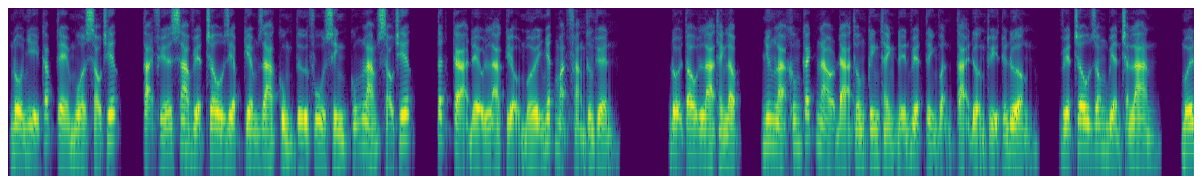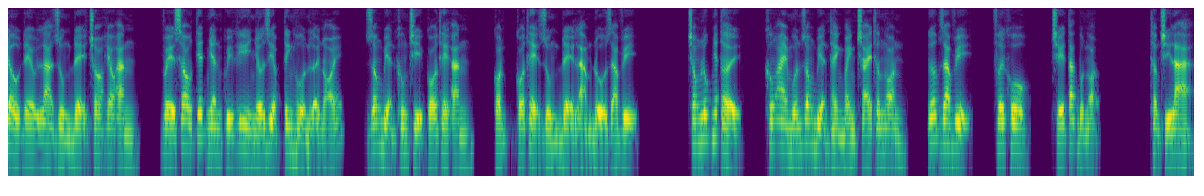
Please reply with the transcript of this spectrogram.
nội nhị cấp tề mua sáu chiếc, tại phía xa việt châu diệp kiêm gia cùng từ phụ sinh cũng làm sáu chiếc, tất cả đều là kiểu mới nhất mặt phẳng thương thuyền. Đội tàu là thành lập, nhưng là không cách nào đả thông kinh thành đến việt tỉnh vận tải đường thủy tuyến đường, việt châu rong biển tràn lan, mới đầu đều là dùng để cho heo ăn, về sau tiết nhân quý ghi nhớ diệp tinh hồn lời nói, rong biển không chỉ có thể ăn, còn có thể dùng để làm đồ gia vị. Trong lúc nhất thời, không ai muốn rong biển thành bánh trái thơm ngon, ướp gia vị, phơi khô, chế tác bột ngọt. Thậm chí là,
